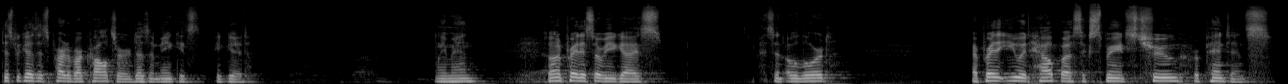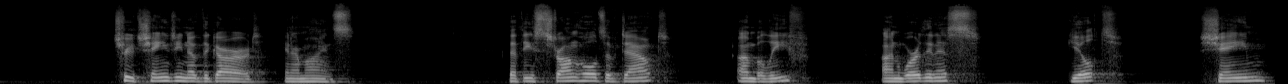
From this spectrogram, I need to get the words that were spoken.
just because it's part of our culture, doesn't make it good. Amen? So I want to pray this over you guys. I said, Oh Lord, I pray that you would help us experience true repentance, true changing of the guard in our minds. That these strongholds of doubt, unbelief, unworthiness, guilt, shame,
